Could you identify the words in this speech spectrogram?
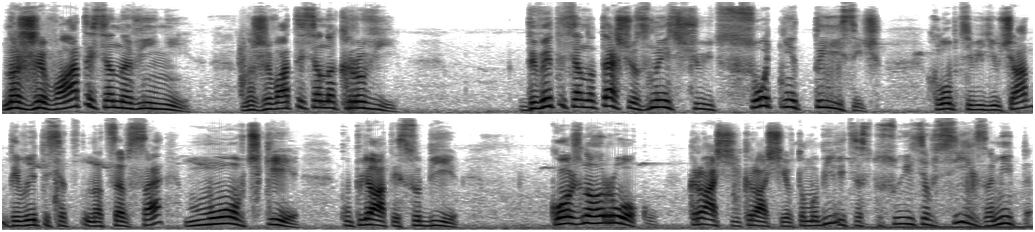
наживатися на війні, наживатися на крові, дивитися на те, що знищують сотні тисяч хлопців і дівчат, дивитися на це все мовчки, купляти собі кожного року кращі і кращі автомобілі. Це стосується всіх, замітьте.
